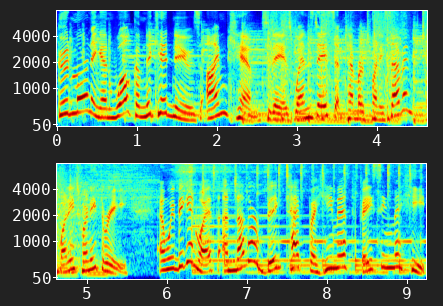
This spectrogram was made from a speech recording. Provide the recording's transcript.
Good morning and welcome to KidNuz. I'm Kim. Today is Wednesday, September 27th, 2023. And we begin with another big tech behemoth facing the heat.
